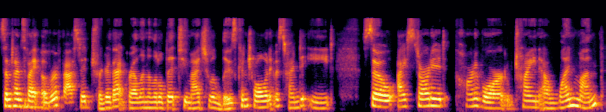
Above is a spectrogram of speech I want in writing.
sometimes if I mm-hmm. over fasted, trigger that ghrelin a little bit too much, would lose control when it was time to eat. So I started carnivore trying a one month.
